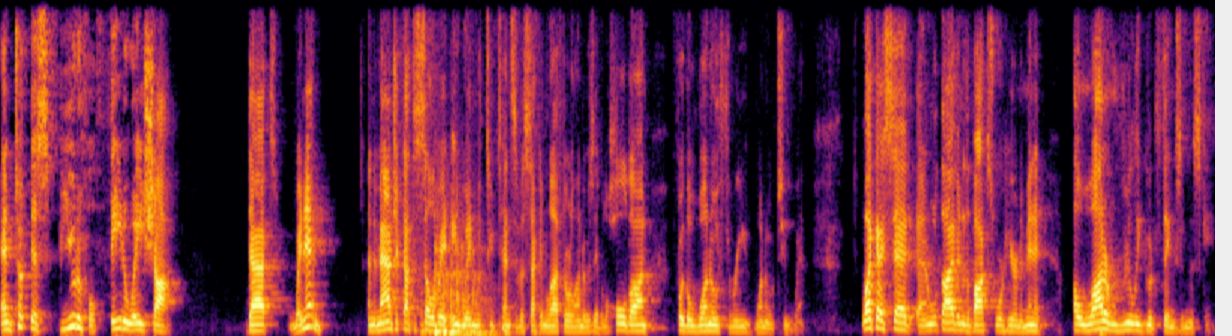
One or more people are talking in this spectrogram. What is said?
and took this beautiful fadeaway shot that went in. And the Magic got to celebrate a win with two tenths of a second left. Orlando was able to hold on for the 103 102 win. Like I said, and we'll dive into the box score here in a minute, a lot of really good things in this game.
